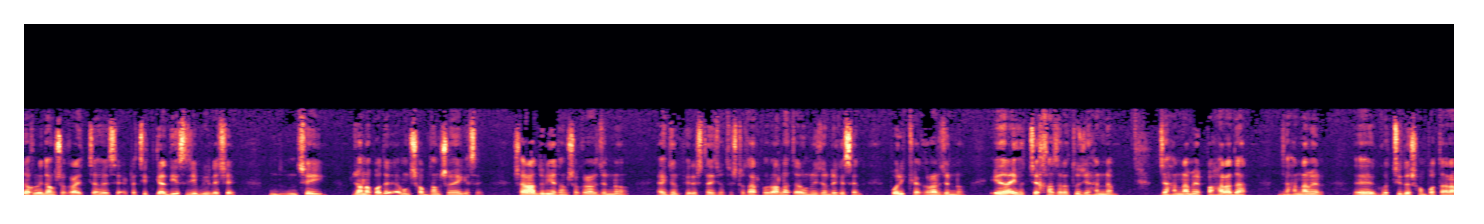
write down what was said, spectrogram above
যখনই ধ্বংস করার ইচ্ছা হয়েছে, একটা চিৎকার দিয়েছে জিবরিল এসে, সেই জনপদে এবং সব ধ্বংস হয়ে গেছে। সারা দুনিয়া ধ্বংস করার জন্য একজন ফেরেস্তাই যথেষ্ট। তারপরও আল্লাহ তালা উনিশজন রেখেছেন পরীক্ষা করার জন্য। এরাই হচ্ছে খাজানাতু জাহান্নাম। জাহান্নামের পাহারাদার, জাহান্নামের গচ্ছিত সম্পদ তারা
